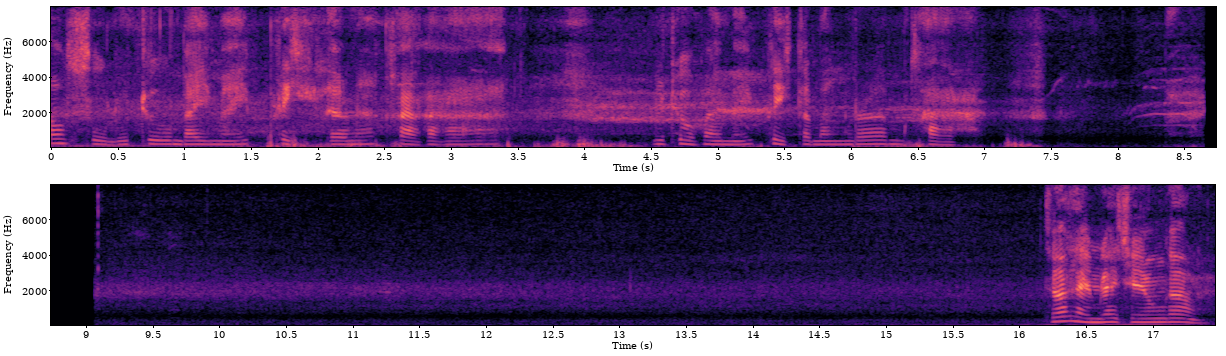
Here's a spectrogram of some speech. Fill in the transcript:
เข้าสู่ฤดูใบไม้ผลิแล้วนะคะฤดูใบไม้ผลิกำลังเริ่มค่ะ Chó làm đây chị không không?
